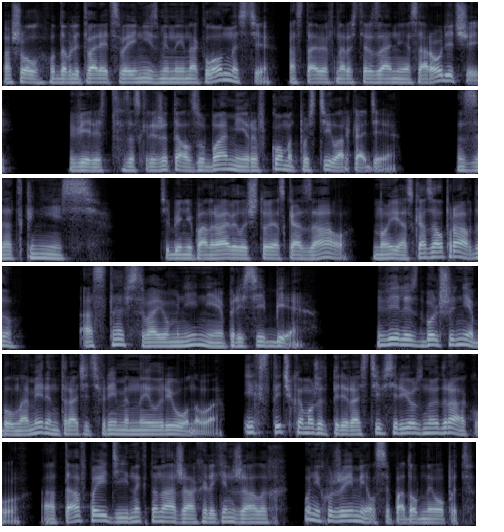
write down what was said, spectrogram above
Пошел удовлетворять свои низменные наклонности, оставив на растерзание сородичей? Велест заскрежетал зубами и рывком отпустил Аркадия. «Заткнись. Тебе не понравилось, что я сказал, но я сказал правду. Оставь свое мнение при себе». Велест больше не был намерен тратить время на Иларионова. Их стычка может перерасти в серьезную драку, а та в поединок на ножах или кинжалах. У них уже имелся подобный опыт.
